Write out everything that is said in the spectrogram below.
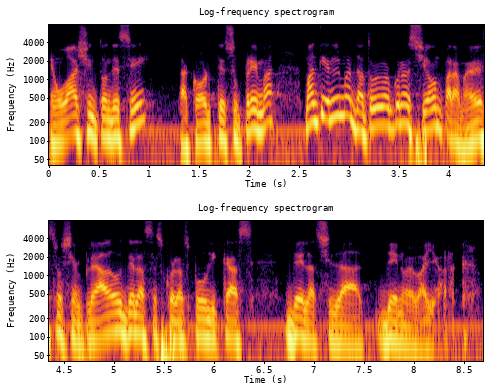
en Washington, D.C., la Corte Suprema mantiene el mandato de vacunación para maestros y empleados de las escuelas públicas de la ciudad de Nueva York.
